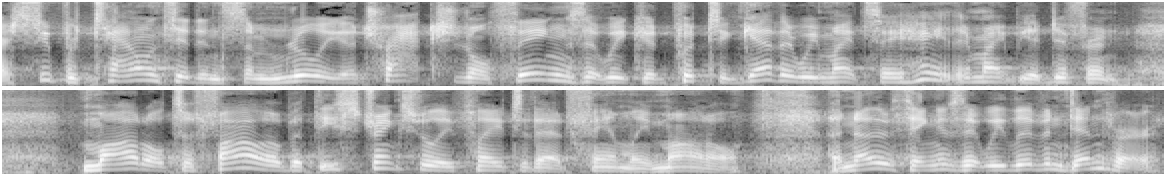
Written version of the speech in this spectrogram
are, super talented in some really attractional things that we could put together, we might say, hey, there might be a different model to follow, but these strengths really play to that family model. Another thing is that we live in Denver.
